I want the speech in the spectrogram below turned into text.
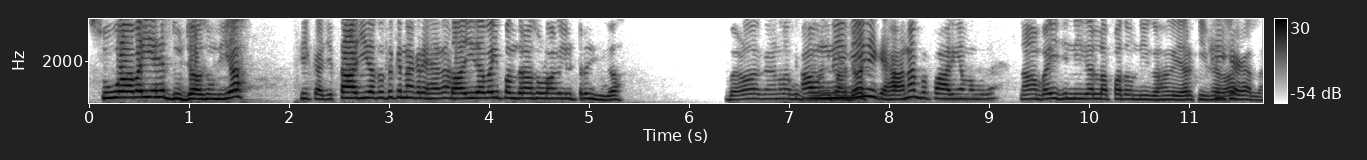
ਸੂਆ ਬਾਈ ਇਹ ਦੂਜਾ ਸੁੰਦੀ ਆ। ਠੀਕ ਆ ਜੀ। ਤਾਜੀ ਦਾ ਦੁੱਧ ਕਿੰਨਾ ਕਰਿਆ ਇਹਦਾ? ਤਾਜੀ ਦਾ ਬਾਈ 15 16 ਲੀਟਰ ਹੀ ਸੀਗਾ। ਬੜਾ ਕਹਿਣ ਦਾ ਕੋਈ ਫਾਇਦਾ 19 ਨਹੀਂ 20 ਕਰਦਾ। ਨਹੀਂ ਕਿਹਾ ਨਾ ਵਪਾਰੀਆਂ ਵਾਂਗੂ ਨਾ ਬਾਈ ਜਿੰਨੀ ਗੱਲ ਆਪਾਂ ਤਾਂ ਉਨੀ ਕਹਾਂਗੇ ਯਾਰ ਕੀ ਠੀਕ ਹੈ ਫਾਇਦਾ। ਗੱਲ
